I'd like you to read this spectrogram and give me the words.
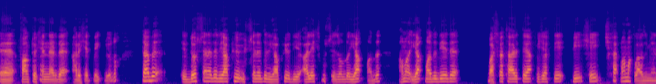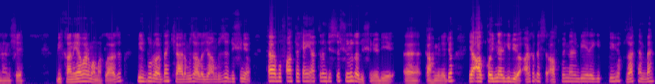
e, fan tokenlerde hareket bekliyorduk. Tabi e, 4 senedir yapıyor, 3 senedir yapıyor diye Alex bu sezonda yapmadı. Ama yapmadı diye de başka tarihte yapmayacak diye bir şey çıkartmamak lazım yani hani şey. Bir kanıya varmamak lazım. Biz buralardan karımızı alacağımızı düşünüyor. Tabi bu fan token yatırımcısı şunu da düşünüyor diye e, tahmin ediyor. Ya altcoin'ler gidiyor. Arkadaşlar altcoin'lerin bir yere gittiği yok. Zaten ben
